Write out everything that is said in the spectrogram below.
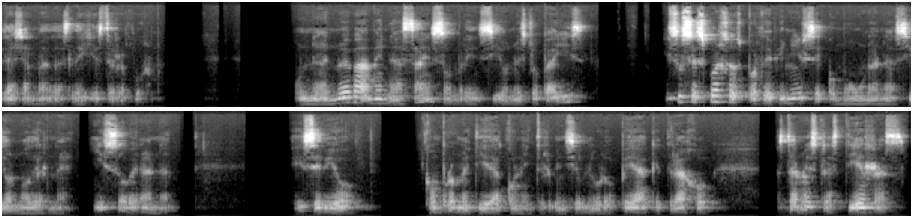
las llamadas leyes de reforma. Una nueva amenaza ensombreció nuestro país y sus esfuerzos por definirse como una nación moderna y soberana eh, se vio comprometida con la intervención europea que trajo hasta nuestras tierras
